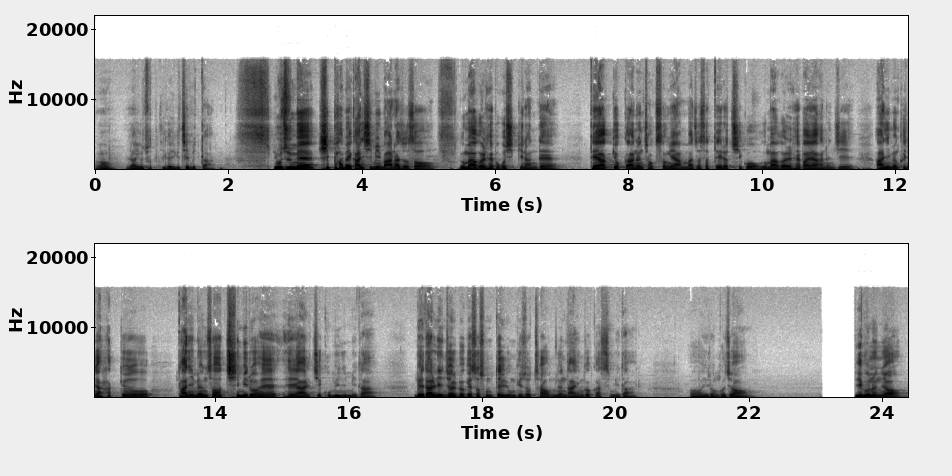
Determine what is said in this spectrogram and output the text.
어, 야 이거 좋, 이거 이거 재밌다. 요즘에 힙합에 관심이 많아져서 음악을 해보고 싶긴 한데 대학 교 과는 적성에 안 맞아서 때려치고 음악을 해봐야 하는지 아니면 그냥 학교 다니면서 취미로 해, 해야 할지 고민입니다. 매달린 절벽에서 손 뗄 용기조차 없는 나인 것 같습니다. 어, 이런 거죠. 이분은요,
